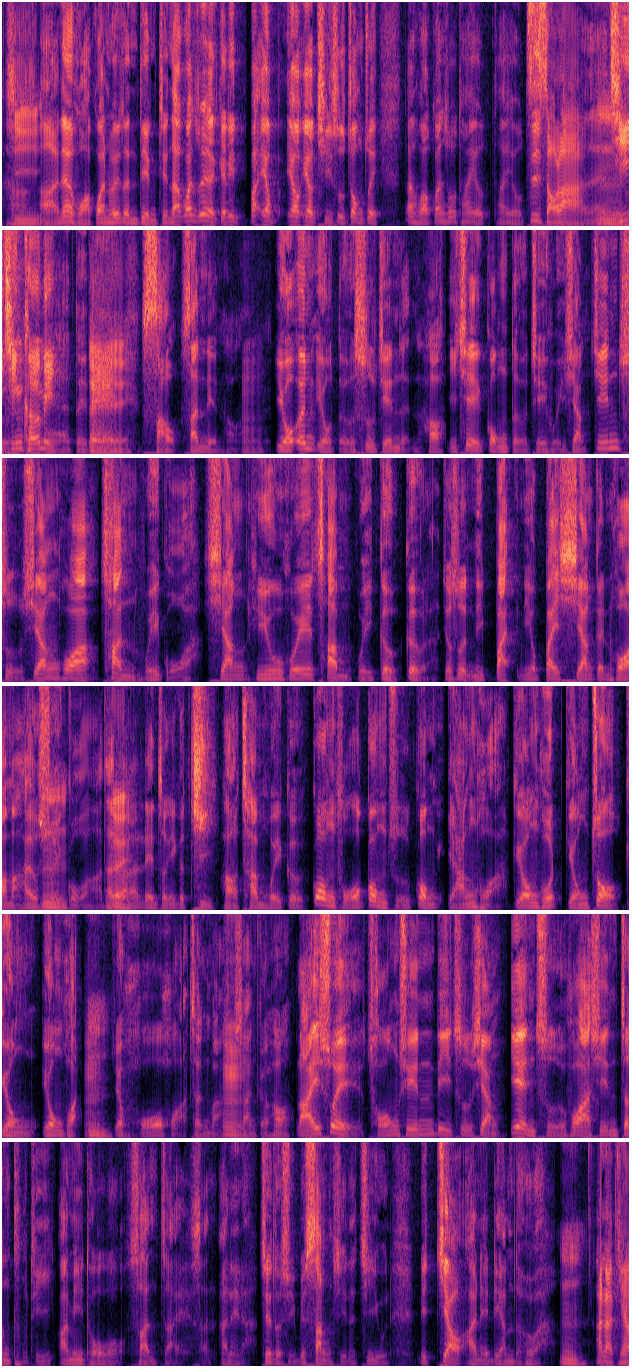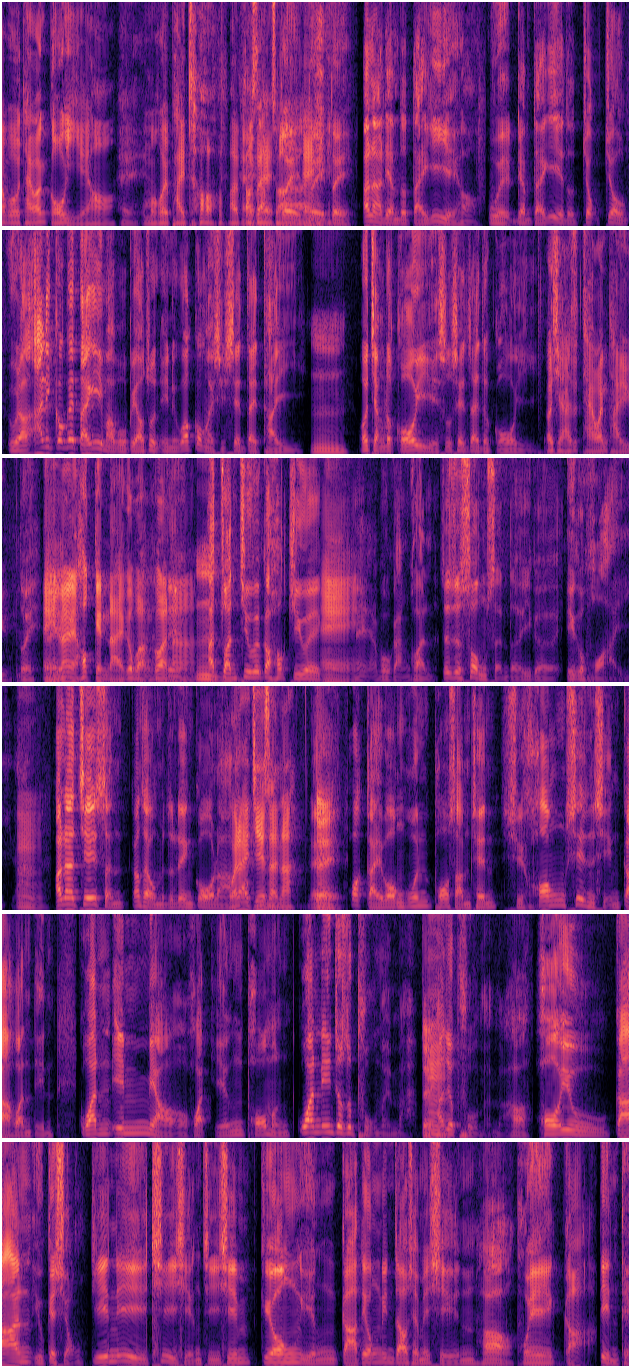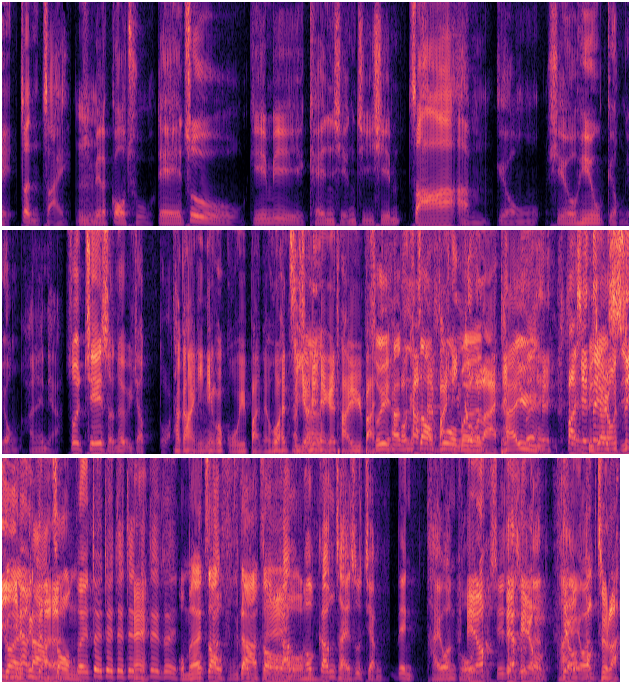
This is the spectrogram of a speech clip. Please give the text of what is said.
啊，那法官会认定。检察官虽然给你要要要起诉重罪，但法官说他有他有自首啦，其情可悯。对对，少三年哈。嗯，有恩有德世间人哈，一切功德皆回向。今此香花忏回国啊，香香灰忏悔果果了，就是你拜你有。拜香跟花嘛，还有水果啊，他把它连成一个祭哈，忏悔个供佛供职供养法供佛供咒供用法，嗯，叫佛法僧嘛，这三个哈。来岁重新立志向，愿此花心正菩提，阿弥陀佛善哉善，安尼啦，这都是要上行的祭文，你照安尼念就好啊。嗯，安那听无台湾国语的哈，我们会拍照发上传。对对对，啊那念到台语的吼，有诶念台语的都足足，有人啊，你讲的台语嘛无标准，因为我讲的是现代台语。嗯。我讲的国语也是现在的国语，而且还是台湾台语。对，哎，那福建来个不赶快啊？啊，泉州一个福州的，哎哎，不赶快。这是送神的一个一个法仪。嗯，啊，那接神，刚才我们都练过啦。回来接神啊？对，法界黄昏破三千，是方现形驾梵庭，观音妙法迎普门。观音就是普门嘛，对，他就普门嘛，哈。何有家安又吉祥，今日起行之心。恭迎家中恁走什么神哈？回家定体镇宅，就是为了过处。地主今日虔诚之心，早暗供烧香共用安尼俩，所以节省会比较短。他刚才已经念过国语版的，忽然之间念个台语版，所以他是造福我们台语，发现内容是一样的。对对对对对对对对，我们来造福大众。我刚才是讲念台湾国语，现在是讲台湾出来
